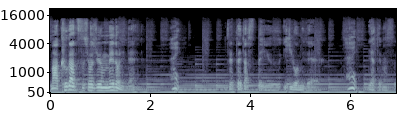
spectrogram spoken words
まあ9月初旬めどにね、はい。絶対出すっていう意気込みではい。やってます。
